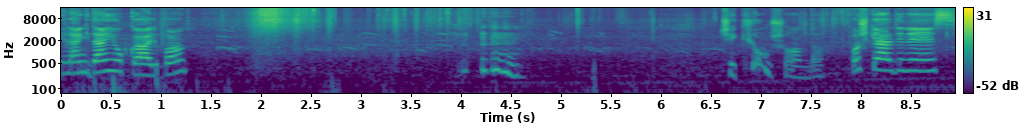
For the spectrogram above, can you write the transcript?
Gelen giden yok galiba. Çekiyor mu şu anda? Hoş geldiniz.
